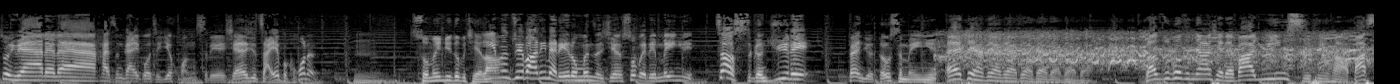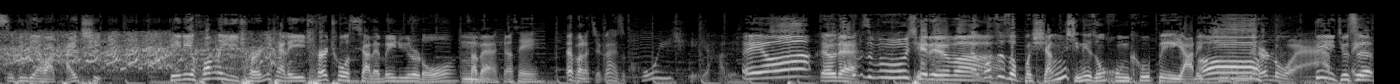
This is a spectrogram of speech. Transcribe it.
所以原来呢还是挨过这些黄事的，现在就再也不可能。嗯，说美女都不去了。你们嘴巴里面的龙门阵些所谓的美女，只要是个女的，反正就都是美女。哎，等下等下等下等下等下等下。那如果人家现在把语音视频哈，把视频电话开启。给你晃了一圈儿，你看那一圈儿确实下来美女有点多，咋办，小噻？哎，不了，这个还是可以去一下的。哎呦，对不对？这不是不去的嘛？我只是说不相信那种红口白牙的，凭空在那儿乱。等于就是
